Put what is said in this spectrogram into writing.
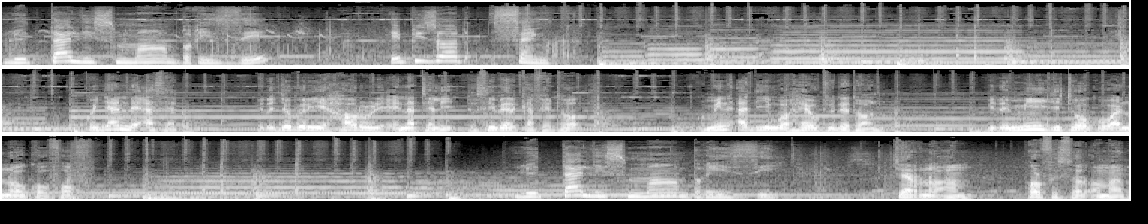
Le talisman brisé, épisode 5. ko ñande aset miɗo jogori hawrude e natali to cyber café to ko min adimo hewtude toon. Miɗo miijito ko wanno ko fof. Le talisman brisé. Ceerno am professeur omar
